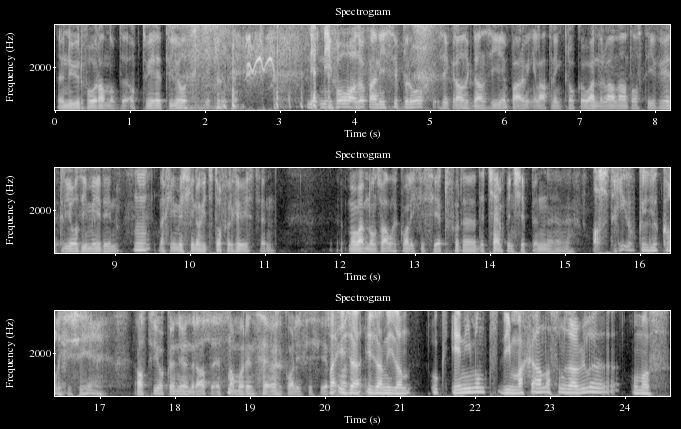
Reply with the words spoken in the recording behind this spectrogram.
een uur voorhand op de op het tweede trio. Ni- niveau was ook wel niet super hoog. Zeker als ik dan zie, een paar weken later in Knokken waren er wel een aantal stevige trio's die meededen. Ja. Dat ging misschien nog iets toffer geweest zijn. Maar we hebben ons wel gekwalificeerd voor eh, de championship. In, eh, Als trio kun je ook kwalificeren. als trio kun je inderdaad in Samorin zijn we gekwalificeerd. Maar is dat, is dat niet dan ook één iemand die mag gaan als ze hem zou willen? Om als,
